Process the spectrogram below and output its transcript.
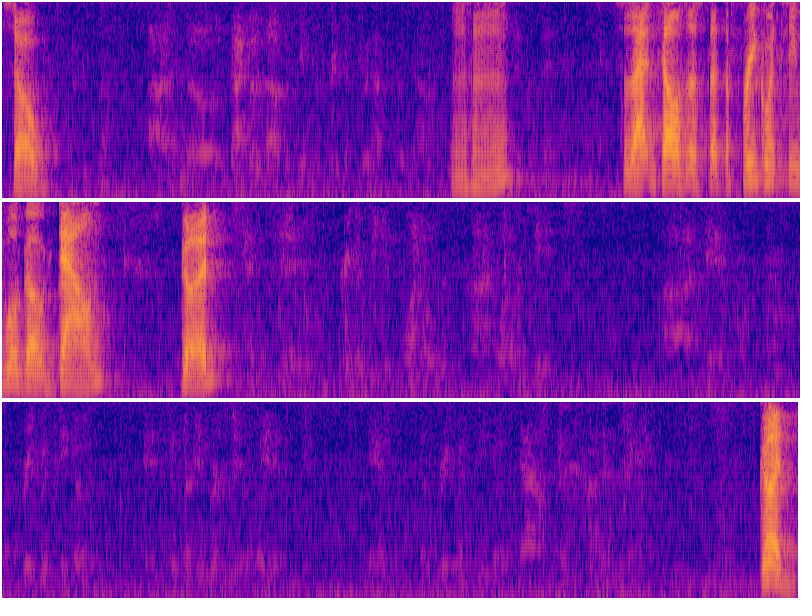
So, mm-hmm. So that tells us that the frequency will go down. Good. Good.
